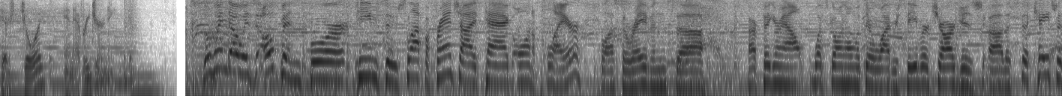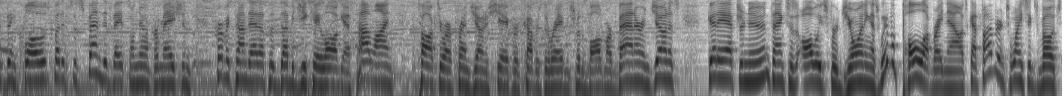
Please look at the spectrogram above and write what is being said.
there's joy in every journey. The window is open for teams to slap a franchise tag on a player. Plus, the Ravens uh, are figuring out what's going on with their wide receiver charges. Uh, the, the, case has been closed, but it's suspended based on new information. Perfect time to head out to the WGK Law Guest Hotline. Talk to our friend Jonas Shaffer, covers the Ravens for the Baltimore Banner. And Jonas, Good afternoon. Thanks as always for joining us. We have a poll up right now. It's got 526 votes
